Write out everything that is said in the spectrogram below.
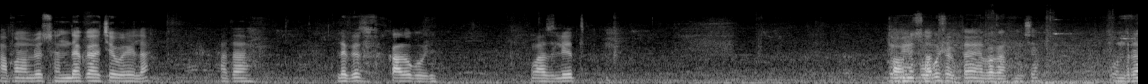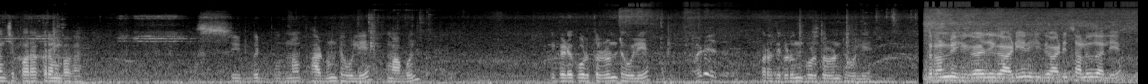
आपण आलो संध्याकाळच्या वेळेला. आता लगेच काळोख होईल. वाजलेत. तुम्ही बघू शकता हे बघा आमच्या उंदरांचे पराक्रम बघा. सीट बीट पूर्ण फाडून ठेवली आहे मागून. इकडे कुरतडून ठेवली आहे. परत इकडून कुरतडून ठेवली आहे. मित्रांनो ही गाडी गाडी आहे ही गाडी चालू झाली आहे.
